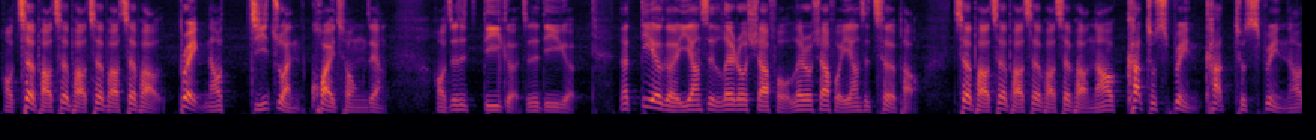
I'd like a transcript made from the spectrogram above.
好，侧跑、侧跑、侧跑、侧跑 break，然后急转快冲这样，好，这是第一个，这是第一个。那第二个一样是 lateral shuffle，lateral shuffle 一样是侧跑、侧跑、侧跑、侧跑、侧跑，然后 cut to sprint，cut to sprint，然后。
